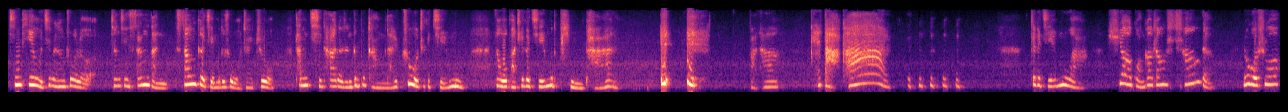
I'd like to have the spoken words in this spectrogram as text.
今天我基本上做了将近三档，三个节目都是我在做，他们其他的人都不敢来做这个节目，让我把这个节目的品牌，把它给打开。这个节目啊，需要广告招商的。如果说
